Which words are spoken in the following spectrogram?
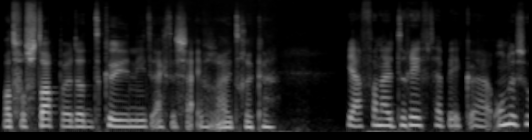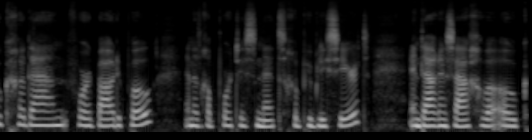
wat voor stappen, dat kun je niet echt in cijfers uitdrukken. Ja, vanuit Drift heb ik uh, onderzoek gedaan voor het bouwdepot. En het rapport is net gepubliceerd. En daarin zagen we ook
